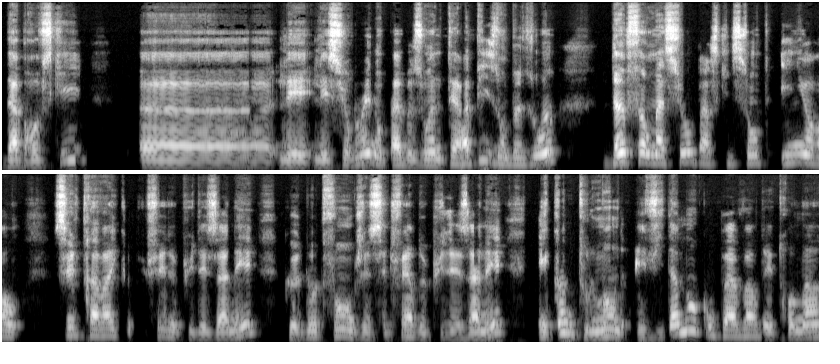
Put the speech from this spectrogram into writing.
Dabrowski, heu, les surdoués n'ont pas besoin de thérapie, ils ont besoin d'informations parce qu'ils sont ignorants. C'est le travail que tu fais depuis des années, que d'autres font, que j'essaie de faire depuis des années et comme tout le monde, évidemment qu'on peut avoir des traumas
